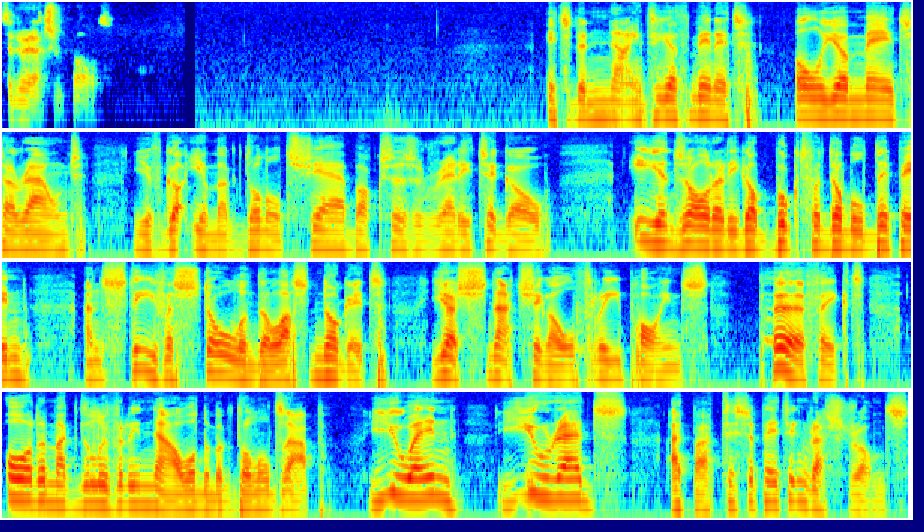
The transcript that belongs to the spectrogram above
to the Reds Report. It's the 90th minute. All your mates around. You've got your McDonald's share boxes ready to go. Ian's already got booked for double dipping, and Steve has stolen the last nugget. You're snatching all three points. Perfect. Order McDelivery now on the McDonald's app. You in? You Reds? At participating restaurants,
